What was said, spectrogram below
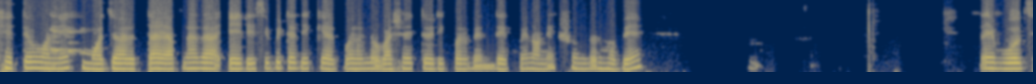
খেতেও অনেক মজার। তাই আপনারা এই রেসিপিটা দেখে একবার হলো বাসায় তৈরি করবেন, দেখবেন অনেক সুন্দর হবে। তাই বলছি,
